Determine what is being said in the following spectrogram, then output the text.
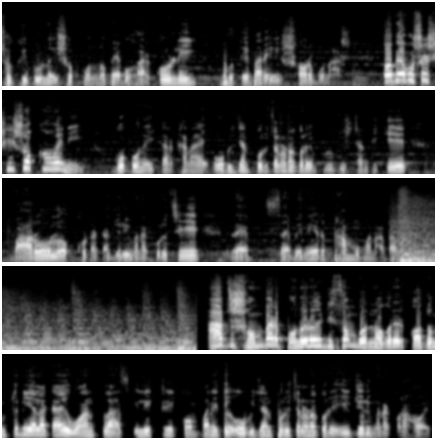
ঝুঁকিপূর্ণ এসব পণ্য ব্যবহার করলেই হতে পারে সর্বনাশ। তবে অবশ্য শীর্ষক হয়নি। গোপন এই কারখানায় অভিযান পরিচালনা করে প্রতিষ্ঠানটিকে বারো লক্ষ টাকা জরিমানা করেছে র্যাব সেভেনের ভ্রাম্যমাণ আদালত। আজ সোমবার পনেরোই ডিসেম্বর নগরের কদমতলী এলাকায় ওয়ান প্লাস ইলেকট্রিক কোম্পানিতে অভিযান পরিচালনা করে এই জরিমানা করা হয়।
